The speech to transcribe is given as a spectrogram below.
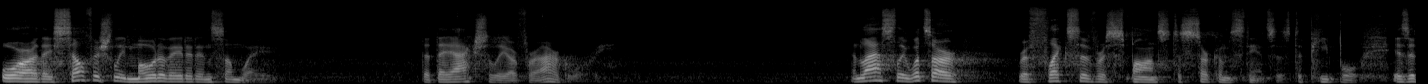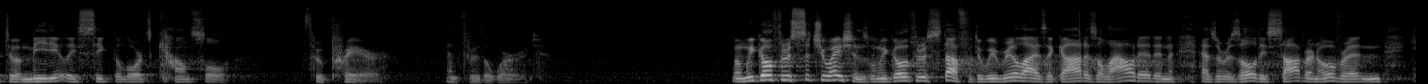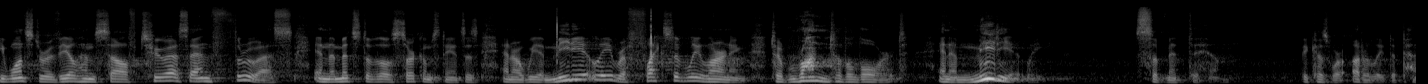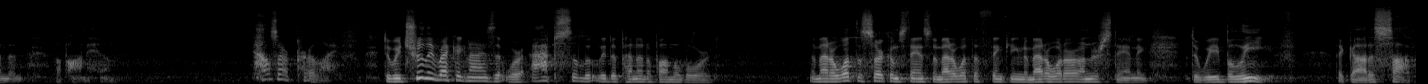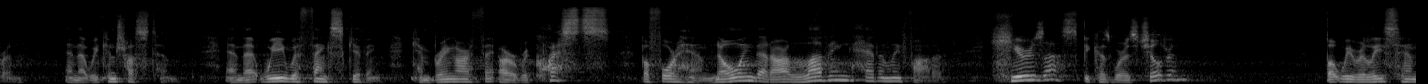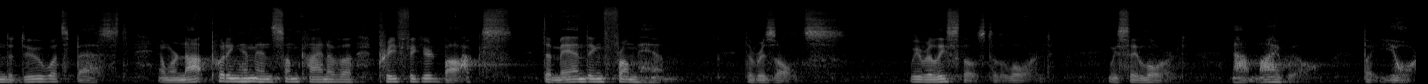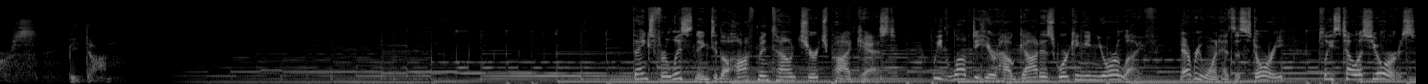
Or are they selfishly motivated in some way that they actually are for our glory? And lastly, what's our reflexive response to circumstances, to people? Is it to immediately seek the Lord's counsel? Through prayer and through the word. When we go through situations, when we go through stuff, do we realize that God has allowed it and as a result, He's sovereign over it and He wants to reveal Himself to us and through us in the midst of those circumstances? And are we immediately, reflexively learning to run to the Lord and immediately submit to Him because we're utterly dependent upon Him? How's our prayer life? Do we truly recognize that we're absolutely dependent upon the Lord? No matter what the circumstance, no matter what the thinking, no matter what our understanding, do we believe that God is sovereign and that we can trust Him and that we, with thanksgiving, can bring our, th- our requests before Him, knowing that our loving Heavenly Father hears us because we're His children, but we release Him to do what's best, and we're not putting Him in some kind of a prefigured box demanding from Him the results. We release those to the Lord. We say, Lord, not my will, but yours be done. Thanks for listening to the Hoffmantown Church Podcast. We'd love to hear how God is working in your life. Everyone has a story. Please tell us yours.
